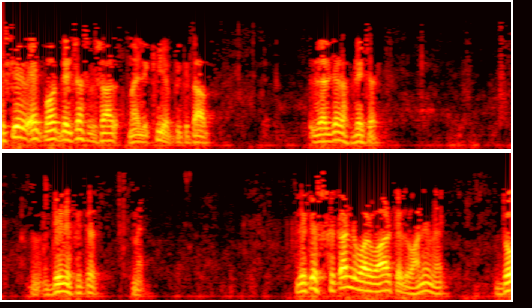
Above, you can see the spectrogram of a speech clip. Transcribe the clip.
اس کی ایک بہت دلچسپ مثال میں لکھی اپنی کتاب ریلیجن آف نیچر دین فطرت۔ دیکھیے، سیکنڈ ورلڈ وار کے زمانے میں دو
